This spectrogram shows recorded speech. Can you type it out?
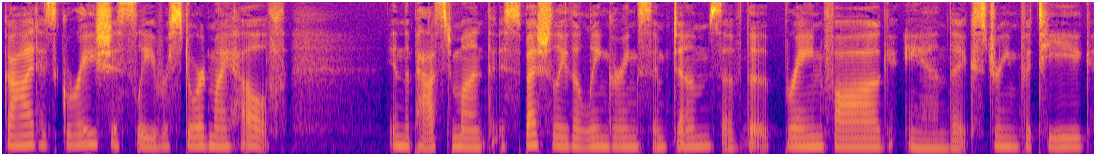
God has graciously restored my health in the past month, especially the lingering symptoms of the brain fog and the extreme fatigue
